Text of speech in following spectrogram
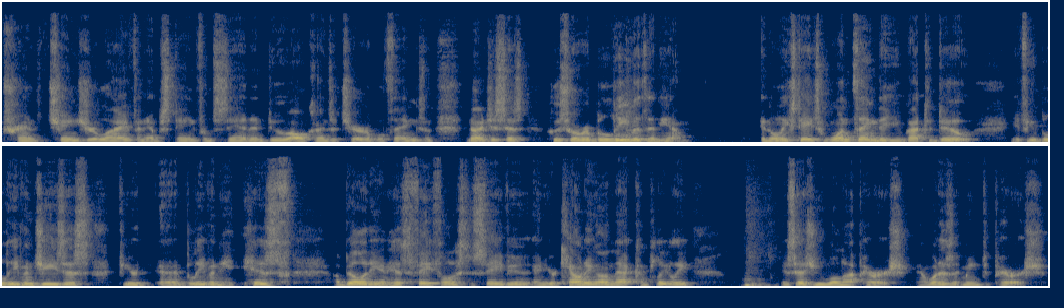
trans- change your life and abstain from sin and do all kinds of charitable things. And no, it just says, "Whosoever believeth in Him." It only states one thing that you've got to do. If you believe in Jesus, if you uh, believe in His ability and His faithfulness to save you, and you're counting on that completely, it says you will not perish. Now, what does it mean to perish?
